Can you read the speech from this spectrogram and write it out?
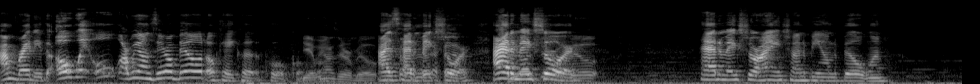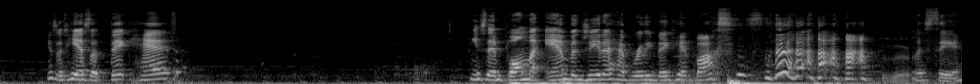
I'm ready. To, oh wait, oh are we on zero build? Okay, cool, cool, cool. Yeah, we on zero build. I just had to make sure. I had to make sure. I had to make sure I ain't trying to be on the build one. He said he has a thick head. He said Bulma and Vegeta have really big hitboxes. Let's see.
